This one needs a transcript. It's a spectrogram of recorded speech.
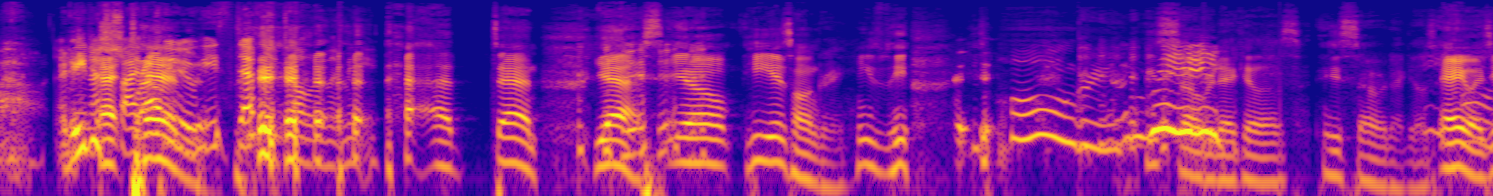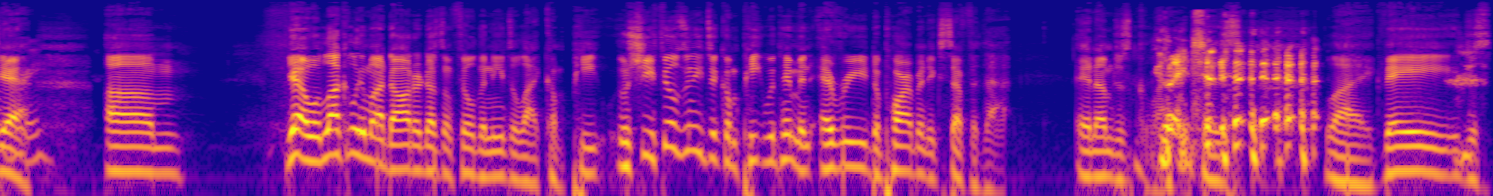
Wow. I And mean, he just five 10. two. He's definitely taller than me. At ten, yes, you know he is hungry. He's he, he's hungry. He's so ridiculous. He's so ridiculous. He's Anyways, yeah. Um, yeah. Well, luckily my daughter doesn't feel the need to like compete. Well, she feels the need to compete with him in every department except for that, and I'm just glad. 'cause, like they just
